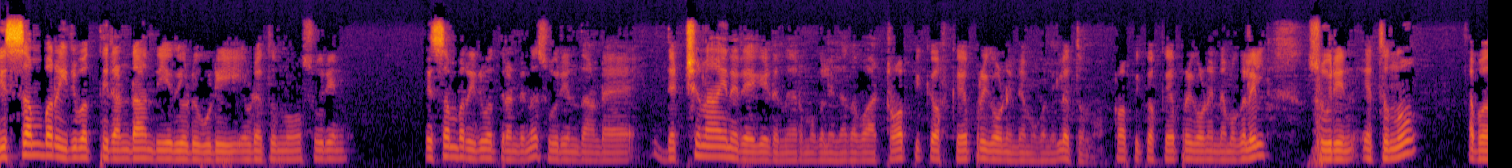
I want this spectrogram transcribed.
ഡിസംബർ ഇരുപത്തി രണ്ടാം തീയതിയോടുകൂടി ഇവിടെ എത്തുന്നു സൂര്യൻ? ഡിസംബർ ഇരുപത്തിരണ്ടിന് സൂര്യൻ താണ്ടെ ദക്ഷിണായന രേഖയുടെ നേർമുകളിൽ അഥവാ ട്രോപ്പിക് ഓഫ് കേപ്രിഗോണിന്റെ മുകളിൽ എത്തുന്നു. ട്രോപ്പിക് ഓഫ് കേപ്രിഗോണിന്റെ മുകളിൽ സൂര്യൻ എത്തുന്നു. അപ്പോൾ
